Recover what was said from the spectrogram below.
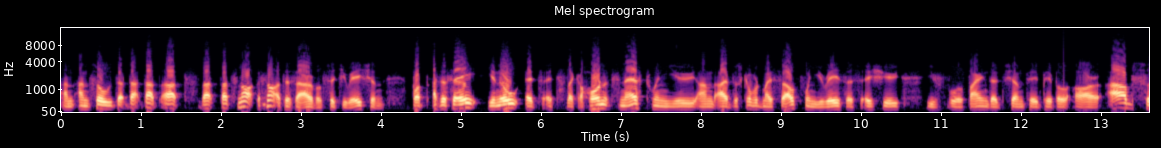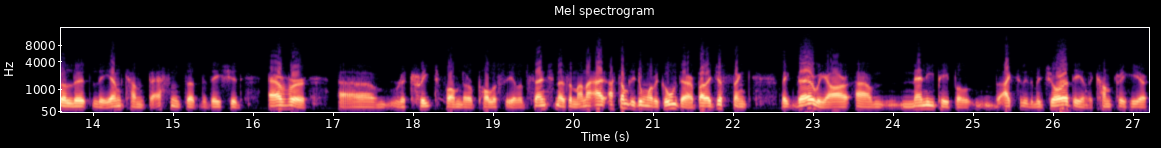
and and so that that that that, that that's not it's not a desirable situation. But as I say, you know, it's it's like a hornet's nest when you and I've discovered myself when you raise this issue, you will find that Sinn Féin people are absolutely incandescent that, that they should ever um, retreat from their policy of abstentionism. And I, I simply don't want to go there, but I just think like there we are. Um, many people, actually the majority in the country here,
